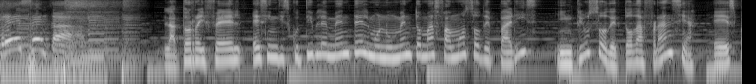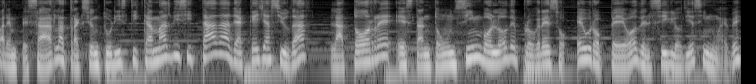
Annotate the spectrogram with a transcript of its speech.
Presenta. La Torre Eiffel es indiscutiblemente el monumento más famoso de París, incluso de toda Francia. Es, para empezar, la atracción turística más visitada de aquella ciudad. La torre es tanto un símbolo de progreso europeo del siglo XIX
